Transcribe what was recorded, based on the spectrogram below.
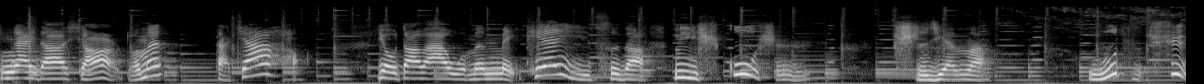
亲爱的小耳朵们，大家好！又到了我们每天一次的历史故事时间了。伍子胥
